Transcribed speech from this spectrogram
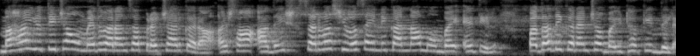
महायुतीच्या उमेदवारांचा प्रचार करा असा आदेश सर्व शिवसैनिकांना मुंबई येथील पदाधिकाऱ्यांच्या बैठकीत दिले.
